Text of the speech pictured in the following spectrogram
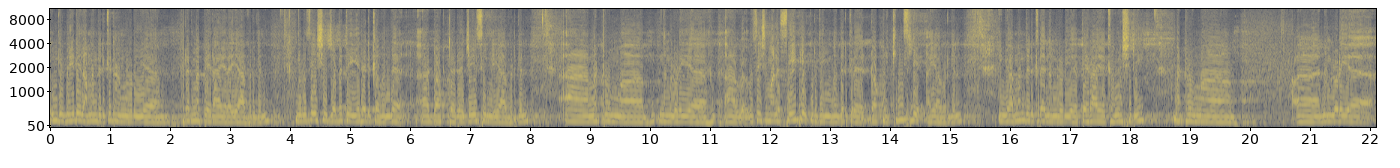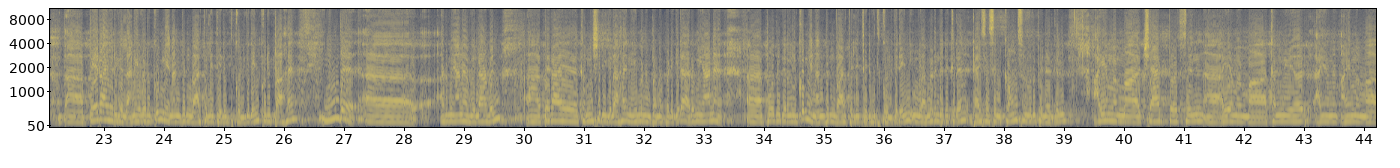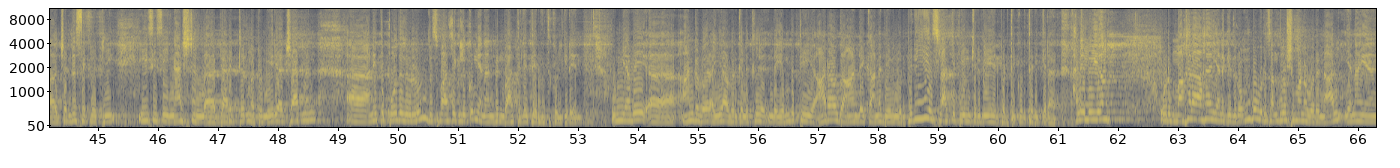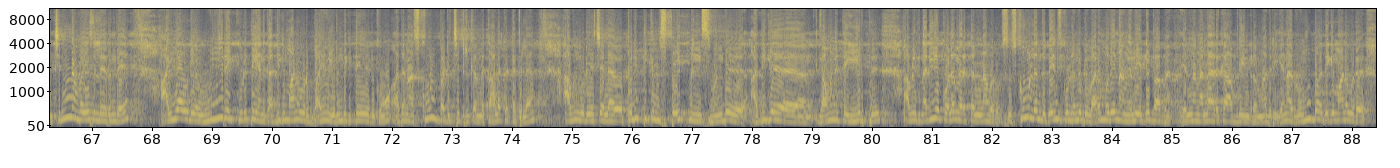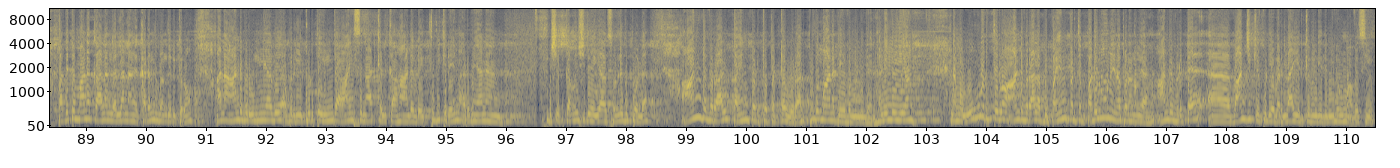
இங்கே மேடையில் அமர்ந்திருக்கிற நம்மளுடைய பிரதம பேராயர் ஐயா அவர்கள் இங்கே விசேஷ ஜெபத்தை ஏறெடுக்க வந்த டாக்டர் ஜெய்சிங் ஐயா அவர்கள் மற்றும் நம்மளுடைய விசேஷமான செய்தியை கொடுக்க இங்கே வந்திருக்கிற டாக்டர் கிங்ஸ்லி ஐயா அவர்கள் இங்கே அமர்ந்திருக்கிற நம்மளுடைய பேராய கமிஷரி மற்றும் நம்மளுடைய பேராயர்கள் அனைவருக்கும் என் அன்பின் வார்த்தையை தெரிவித்துக் கொள்கிறேன். குறிப்பாக இந்த அருமையான விழாவில் பேராய கமிஷரிகளாக நியமனம் பண்ணப்படுகிற அருமையான போதகர்களுக்கும் என் அன்பின் வார்த்தையை தெரிவித்துக் கொள்கிறேன். இங்கு அமர்ந்திருக்கிற டைசசன் கவுன்சில் உறுப்பினர்கள் IMM chairperson IMM convener IMM IMM general secretary ECC national director மற்றும் ஏரியா சேர்மன் அனைத்து போதகர்களும் விசுவாசிகளுக்கும் என் அன்பின் வார்த்தையை தெரிவித்துக் கொள்கிறேன். உண்மையாகவே ஆண்டவர் ஐயா அவர்களுக்கு இந்த எண்பத்தி ஆறாவது ஆண்டைக்கான தேவன் ஒரு பெரிய ஸ்லாக்கியத்தையும் கிருபையும் ஏற்படுத்தி கொடுத்திருக்கிறார். ஹalleluya ஒரு மகளாக எனக்கு இது ரொம்ப ஒரு சந்தோஷமான ஒரு நாள். ஏன்னா என் சின்ன வயசுல இருந்தே ஐயாவுடைய உயிரை குறித்து எனக்கு அதிகமான ஒரு பயம் இருந்துக்கிட்டே இருக்கும். அதை நான் ஸ்கூல் படிச்சுட்டு இருக்க அந்த காலகட்டத்தில் அவங்களுடைய சில பொலிட்டிக்கல் ஸ்டேட்மெண்ட்ஸ் வந்து அதிக கவனத்தை ஈர்த்து அவளுக்கு நிறைய கொலை மிரட்டல்லாம் வரும். ஸோ ஸ்கூல்லேருந்து பெயின் ஸ்கூல்லேருந்து இப்படி வரும்போதே நாங்கள் வந்து எட்டி பார்ப்பேன். எல்லாம் நல்லா இருக்கா அப்படின்ற மாதிரி. ஏன்னா ரொம்ப அதிகமான ஒரு பதட்டமான காலங்கள்லாம் நாங்கள் கடந்து வந்திருக்கிறோம். ஆனால் ஆண்டவர் உண்மையாகவே அவர்களுக்கு கொடுத்த இந்த ஆயுசு நாட்களுக்காக ஆண்டவரை துதிக்கிறேன். அருமையான பிஷப் கமிஷரி ஐயா சொன்னது போல ஆண்டவரால் பயன்படுத்தப்பட்ட ஒரு அற்புதமான தேவ மனிதர். ஹலிலுயா நம்ம ஒவ்வொருத்தரும் ஆண்டவரால் அப்படி பயன்படுத்தப்படணும்னு என்ன பண்ணணுங்க? ஆண்டவர்கிட்ட வாஞ்சிக்கக்கூடியவர்களாக இருக்க வேண்டியது மிகவும் அவசியம்.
